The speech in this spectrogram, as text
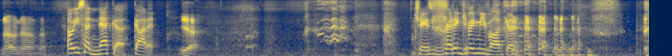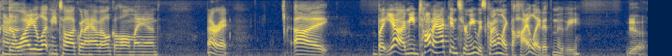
No, no, no. Oh, you said NECA. Got it. Yeah. Chase regretting giving me vodka. I don't know why you let me talk when I have alcohol in my hand. All right. Uh, but yeah, I mean, Tom Atkins for me was kind of like the highlight of the movie, Yeah.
